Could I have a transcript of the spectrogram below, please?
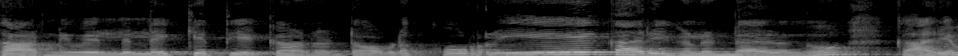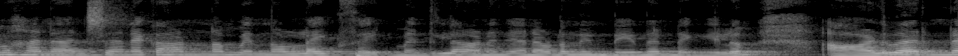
കാർണിവലിലേക്ക് എത്തിയേക്കാണ് കേട്ടോ. അവിടെ കുറേ കാര്യങ്ങളുണ്ടായിരുന്നു. കാര്യം ഹനാൻഷാനെ കാണണം എന്നുള്ള എക്സൈറ്റ്മെന്റിലാണ് ഞാൻ അവിടെ നിന്നേന്നുണ്ടെങ്കിലും ആൾ വരുന്ന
